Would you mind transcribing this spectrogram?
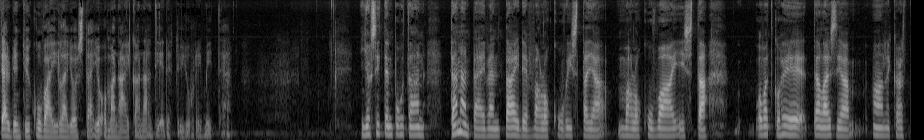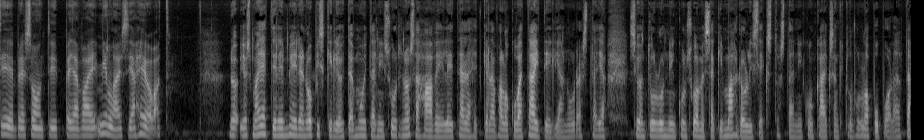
täydentyy kuvailla, joista ei ole oman aikanaan tiedetty juuri mitään. Jos sitten puhutaan tämän päivän taidevalokuvista ja valokuvaajista, ovatko he tällaisia Henri Cartier-Bresson-tyyppejä vai millaisia he ovat? No jos mä ajattelen meidän opiskelijoita ja muita, niin suurin osa haaveilee tällä hetkellä valokuvataiteilijan urasta ja se on tullut niin kuin Suomessakin mahdolliseksi tuosta niin kuin 80-luvun loppupuolelta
